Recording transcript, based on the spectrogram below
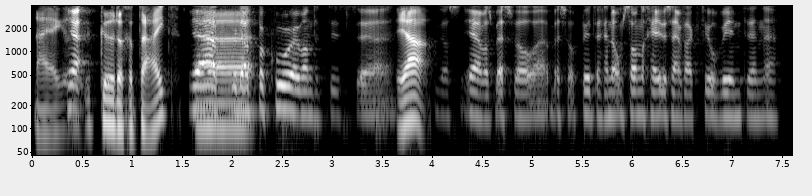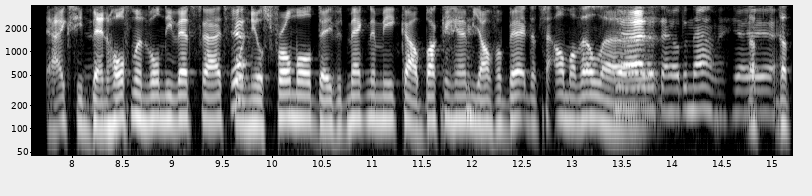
Nou ja, Ja. keurige tijd. Ja, voor dat parcours, want het is, Ja, was, ja, was best wel, best wel pittig. En de omstandigheden zijn vaak veel wind. En, ja, ik zie. Ben Hofman won die wedstrijd voor Ja. Niels Frommel, David McNamee, Kyle Buckingham, Jan van Berg. Dat zijn allemaal wel... eh, ja, dat zijn wel de namen. Ja, dat, ja, ja. Dat,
